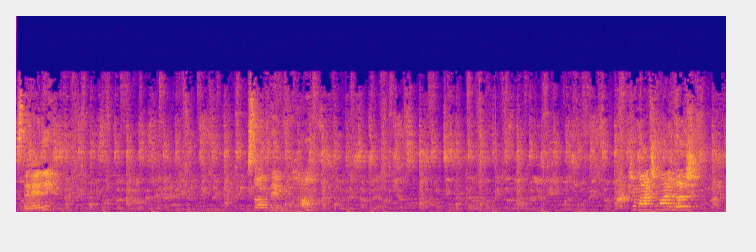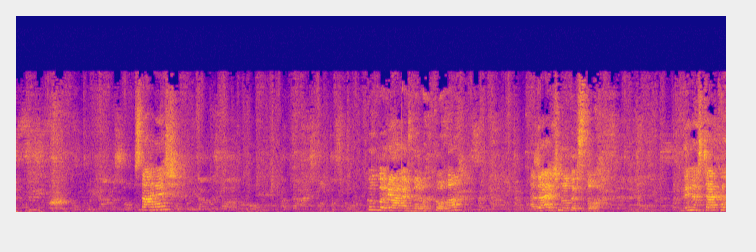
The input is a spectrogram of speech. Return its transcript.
Ste ready? Visok tempo, ha? Verjameš, da lahko, ha? A daješ noter sto. Zdaj nas čaka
